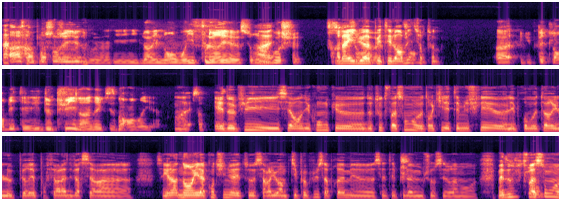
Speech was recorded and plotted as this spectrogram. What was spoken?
Ah, ça n'a putain. pas changé du tout. là. Il l'a il l'a envoyé pleurer euh, sur Ouais. une gauche. euh, Bah, il lui a pété euh, l'orbite surtout. Ouais, il lui pète l'orbite et depuis, il a un œil qui se barre en vrille. Ouais. Et depuis, il s'est rendu compte que de toute façon, euh, tant qu'il était musclé, euh, les promoteurs, ils le paieraient pour faire l'adversaire à ces gars-là. Non, il a continué à être sérieux un petit peu plus après, mais euh, c'était plus la même chose, c'est vraiment. Mais de toute façon,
